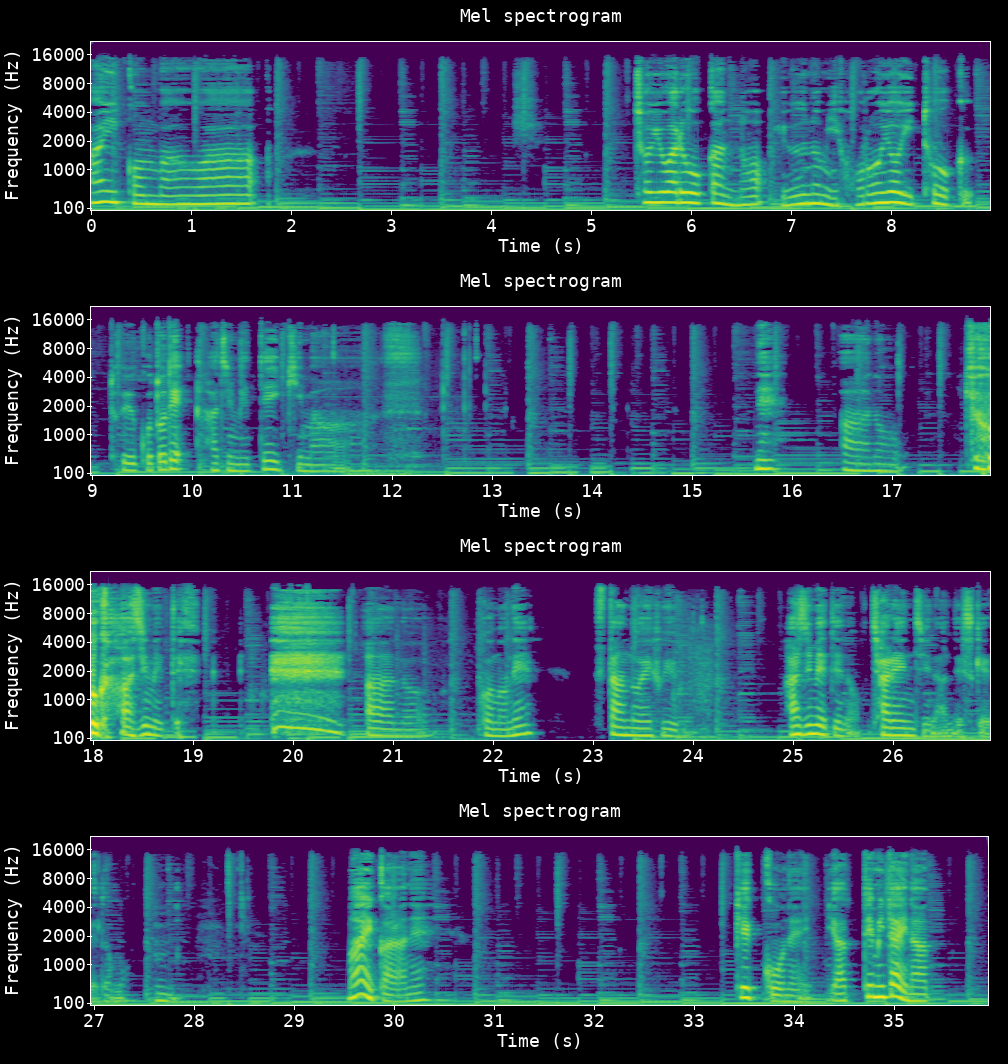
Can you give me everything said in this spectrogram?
はい、こんばんは。ちょいわるおかんのゆうのみほろよいトークということで始めていきます。ね、あの、今日が初めてあの、このね、スタンド FM 初めてのチャレンジなんですけれども、うん。前からね結構ねやってみたいなっ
